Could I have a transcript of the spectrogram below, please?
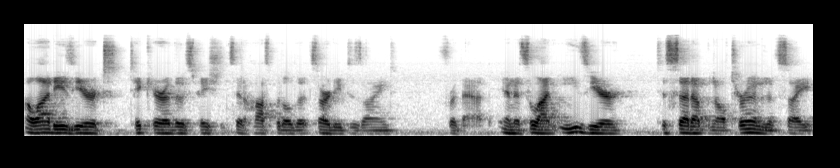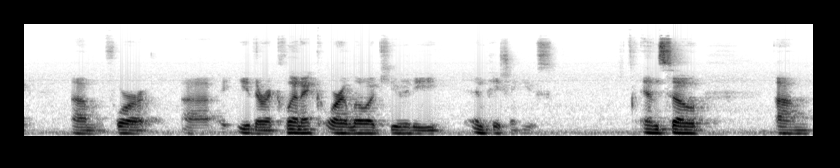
a lot easier to take care of those patients at a hospital that's already designed for that, and it's a lot easier to set up an alternative site um, for uh, either a clinic or a low acuity inpatient use. And so, um,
